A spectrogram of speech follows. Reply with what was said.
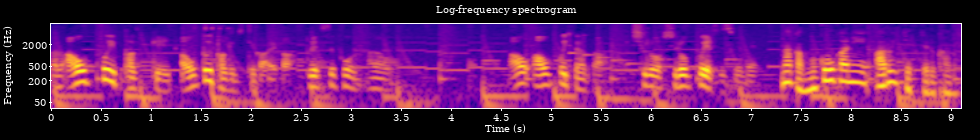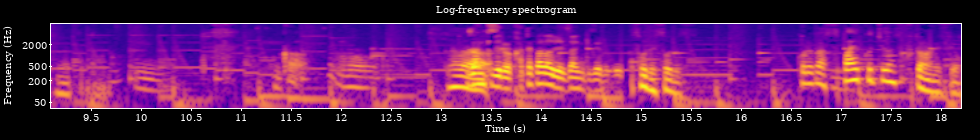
あの、青っぽいパッケージ、青っぽいパッケージっていうか、あれか、プレステ4、あの、青、青っぽいってなんか、白、白っぽいやつですよね。なんか向こう側に歩いてってる感じのやつだったかうん。なんか、な。だ残機ゼロはカタカナで残機ゼロで。そうです、そうです。これがスパイクチューンソフトなんですよ。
